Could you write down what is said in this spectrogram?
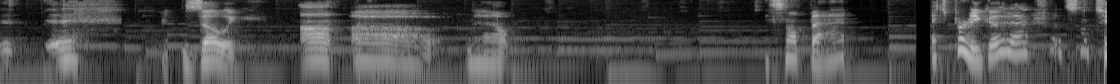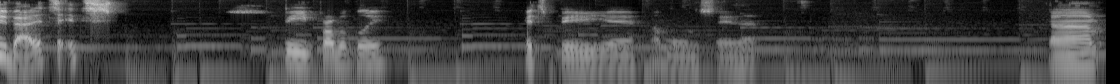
Zoey, um, oh, now. It's not bad. It's pretty good actually. It's not too bad. It's it's B probably. It's B, yeah. I'm to say that. Um,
